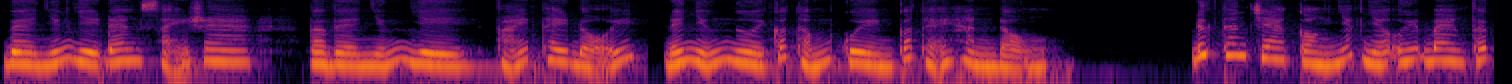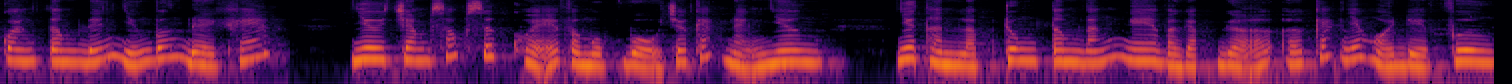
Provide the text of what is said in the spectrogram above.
về những gì đang xảy ra và về những gì phải thay đổi để những người có thẩm quyền có thể hành động. Đức Thánh Cha còn nhắc nhở ủy ban phải quan tâm đến những vấn đề khác như chăm sóc sức khỏe và mục vụ cho các nạn nhân, như thành lập trung tâm lắng nghe và gặp gỡ ở các giáo hội địa phương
